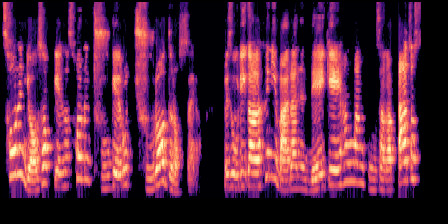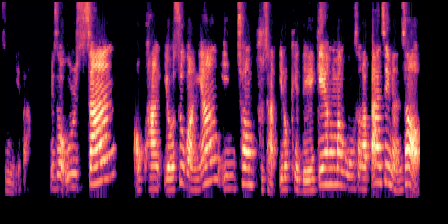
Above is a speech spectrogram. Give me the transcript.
36개에서 32개로 줄어들었어요. 그래서 우리가 흔히 말하는 4개의 항만공사가 빠졌습니다. 그래서 울산, 어, 광, 여수광양, 인천, 부산 이렇게 4개의 항만공사가 빠지면서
